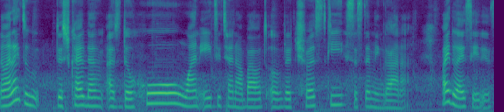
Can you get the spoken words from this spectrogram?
Now I like to describe them as the whole 180 turnabout of the Tresky system in Ghana. Why do I say this?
